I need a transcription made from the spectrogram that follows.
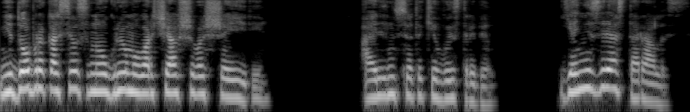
недобро косился на угрюмо ворчавшего Шейри. Айлин все-таки выздоровел. Я не зря старалась.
